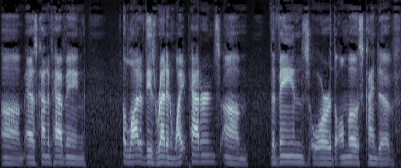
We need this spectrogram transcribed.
um, as kind of having a lot of these red and white patterns. Um, the veins or the almost kind of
